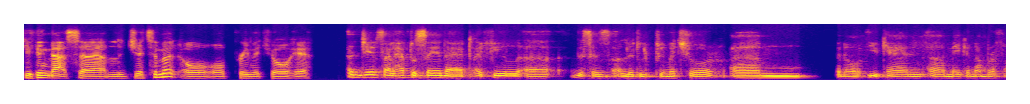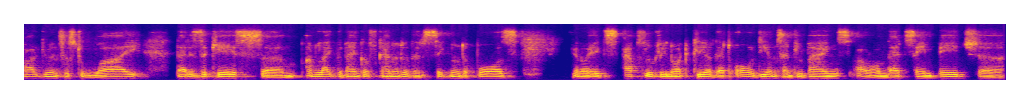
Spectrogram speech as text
Do you think that's uh, legitimate or, or premature here? And James, I'll have to say that I feel uh, this is a little premature. Um, you know, you can uh, make a number of arguments as to why that is the case. Um, unlike the Bank of Canada that signaled a pause you know, it's absolutely not clear that all DM central banks are on that same page. Uh,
